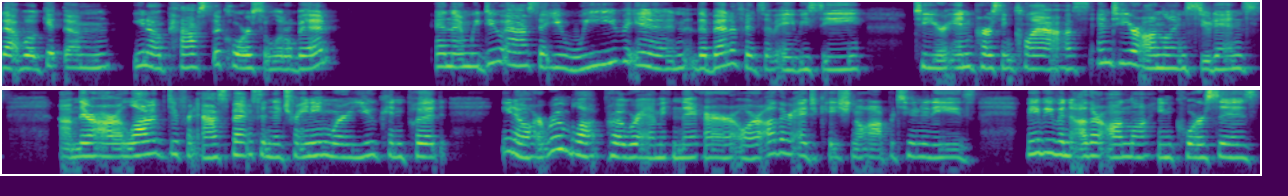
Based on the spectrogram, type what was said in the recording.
that will get them, you know, past the course a little bit. And then we do ask that you weave in the benefits of ABC to your in-person class and to your online students. Um, there are a lot of different aspects in the training where you can put, you know, our room block program in there or other educational opportunities, maybe even other online courses,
